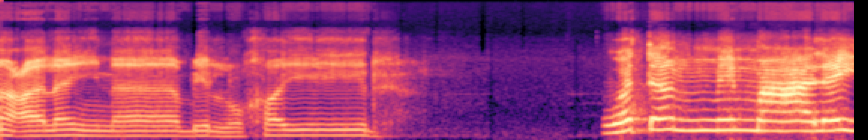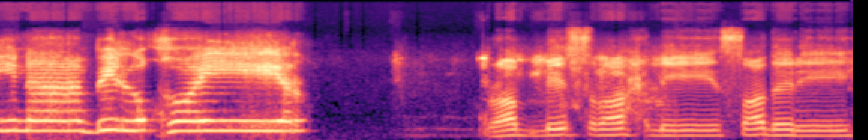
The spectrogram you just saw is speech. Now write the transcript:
علينا بالخير. وتمم علينا بالخير. رب اشرح لي صدري.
